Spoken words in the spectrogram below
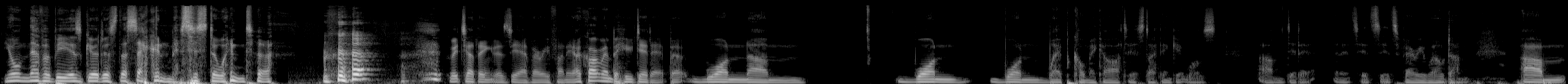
"You'll never be as good as the second Mrs. De Winter." which I think was yeah very funny. I can't remember who did it, but one um one one webcomic artist I think it was um did it, and it's it's it's very well done. Um,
